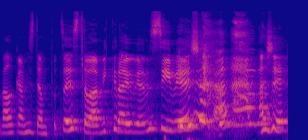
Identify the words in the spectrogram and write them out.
valkám si tam to cesto a vykrajujem si, vieš. a že,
